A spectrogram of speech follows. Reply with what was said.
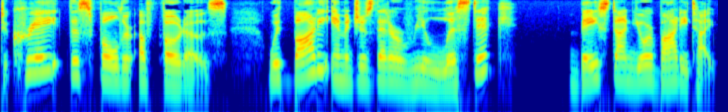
to create this folder of photos with body images that are realistic based on your body type.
